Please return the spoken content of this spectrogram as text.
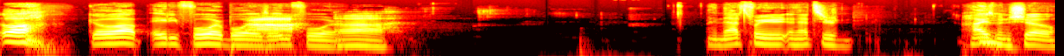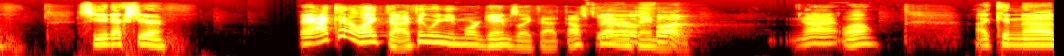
Oh, go up. 84, boys. Ah. 84. Ah, and that's for your and that's your Heisman show. See you next year. hey, I kind of like that. I think we need more games like that. That was pretty Yeah, that was entertaining. fun. All right. Well, I can uh,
